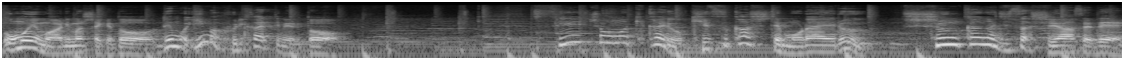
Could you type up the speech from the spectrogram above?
思いもありましたけどでも今振り返ってみると成長の機会を気づかしてもらえる瞬間が実は幸せで。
